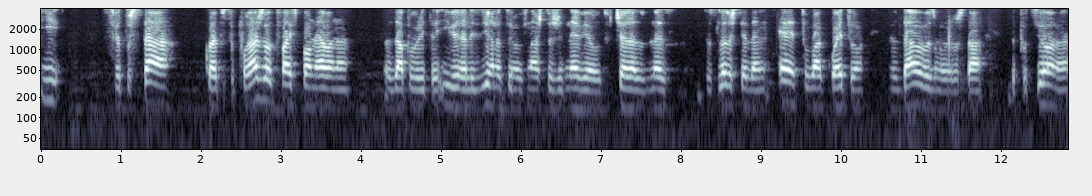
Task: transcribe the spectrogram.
и светостта, която се поражда от това изпълняване на заповедите и реализирането им в нашето ежедневие от вчера до днес до следващия ден е това, което ни дава възможността да подсилваме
